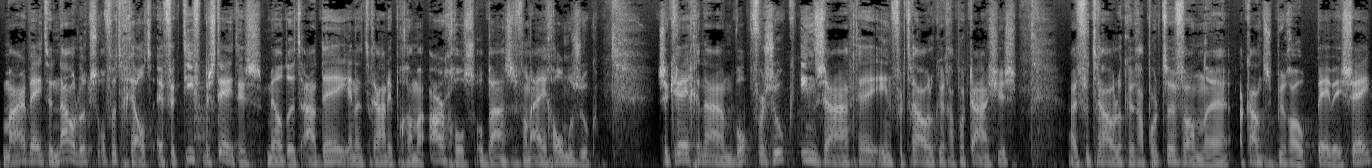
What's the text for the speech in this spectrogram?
Maar weten nauwelijks of het geld effectief besteed is, melden het AD en het radioprogramma Argos op basis van eigen onderzoek. Ze kregen na een WOP-verzoek inzage in vertrouwelijke rapportages. Uit vertrouwelijke rapporten van uh, accountantsbureau PwC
